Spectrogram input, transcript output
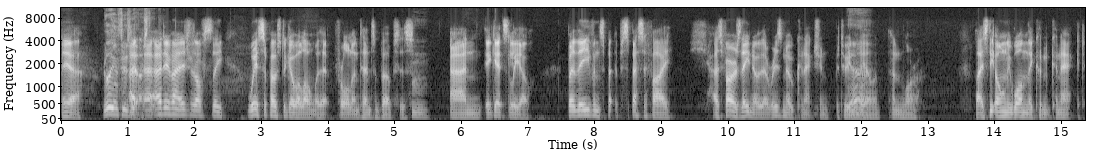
yeah. Really enthusiastic. I, I do find it interesting. Obviously, we're supposed to go along with it for all intents and purposes, Hmm. and it gets Leo. But they even spe- specify, as far as they know, there is no connection between Yeah. Leo and, and Laura. Like it's the only one they couldn't connect.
